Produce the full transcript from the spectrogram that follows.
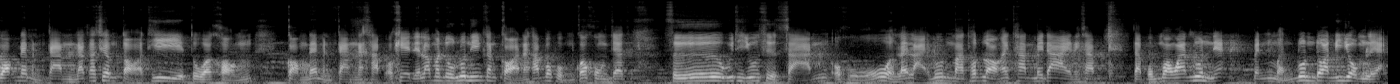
วอล์กได้เหมือนกัน แล้วก็เชื่อมต่อที่ตัวของกล่องได้เหมือนกันนะครับโอเค เดี๋ยวเรามาดูรุ่นนี้กันก่อนนะครับว่าผมก็คงจะซื้อวิทยุสื่อสารโอ้โหหลาย ๆ รุ่นมาทดลองให้ท่านไม่ได้นะครับ แต่ผมมองว่ารุ่นนี้เป็นเหมือนรุ่นดอนนิยมเลยอะ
